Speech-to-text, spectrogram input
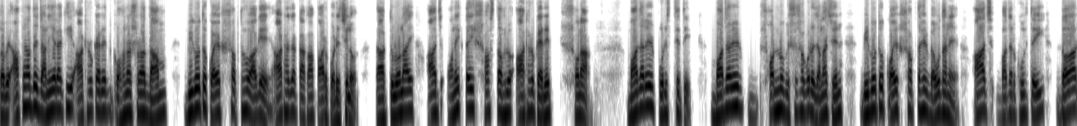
তবে আপনাদের জানিয়ে রাখি, আঠারো ক্যারেট গহনা সোনার দাম বিগত কয়েক সপ্তাহ আগে আট হাজার টাকা পার করেছিল। তার তুলনায় আজ অনেকটাই সস্তা হলো আঠারো ক্যারেট সোনা। বাজারের পরিস্থিতি। বাজারের স্বর্ণ বিশেষজ্ঞরা জানাচ্ছেন, বিগত কয়েক সপ্তাহের ব্যবধানে আজ বাজার খুলতেই ডলার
